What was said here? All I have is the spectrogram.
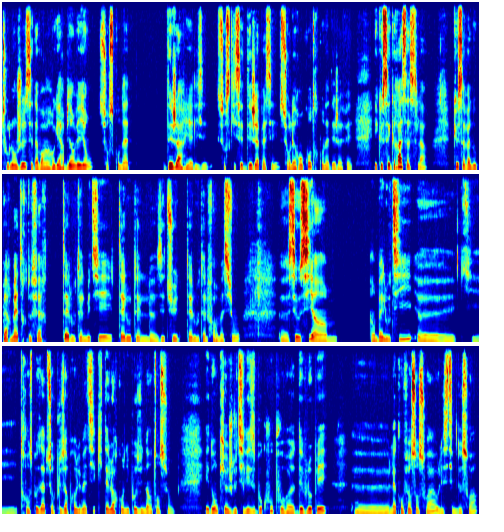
tout l'enjeu, c'est d'avoir un regard bienveillant sur ce qu'on a déjà réalisé, sur ce qui s'est déjà passé, sur les rencontres qu'on a déjà fait, et que c'est grâce à cela que ça va nous permettre de faire tel ou tel métier, telle ou telle étude, telle ou telle formation. Euh, c'est aussi un, bel outil euh, qui est transposable sur plusieurs problématiques dès lors qu'on y pose une intention. Et donc je l'utilise beaucoup pour euh, développer la confiance en soi ou l'estime de soi,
